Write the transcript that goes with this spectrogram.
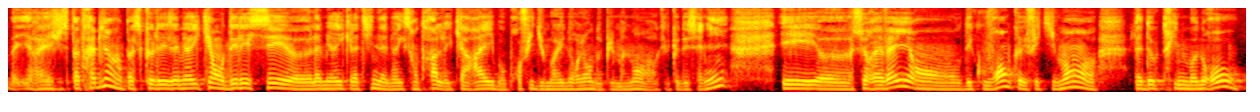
Bah, Ils réagissent pas très bien parce que les Américains ont délaissé l'Amérique latine, l'Amérique centrale, les Caraïbes au profit du Moyen-Orient depuis maintenant quelques décennies et se réveillent en découvrant qu'effectivement la doctrine Monroe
